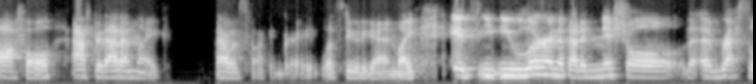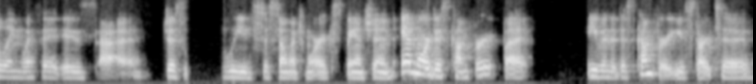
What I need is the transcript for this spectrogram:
awful after that i'm like that was fucking great let's do it again like it's you, you learn that that initial uh, wrestling with it is uh, just leads to so much more expansion and more discomfort but even the discomfort you start to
